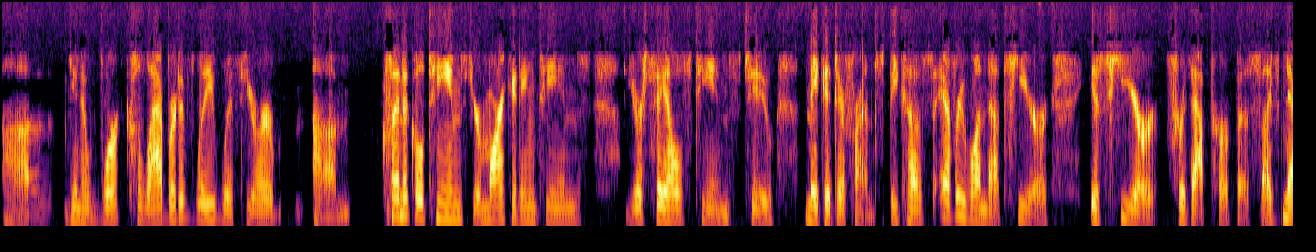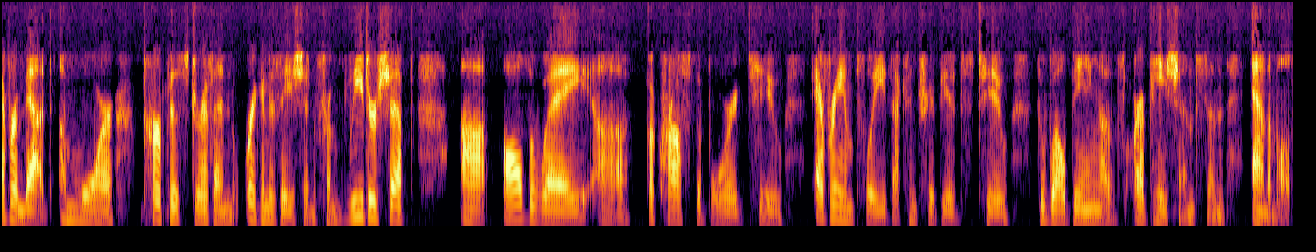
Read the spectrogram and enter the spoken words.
uh, you know work collaboratively with your um, clinical teams, your marketing teams, your sales teams to make a difference because everyone that's here is here for that purpose. I've never met a more purpose driven organization from leadership uh, all the way uh, across the board to every employee that contributes to the well being of our patients and animals.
